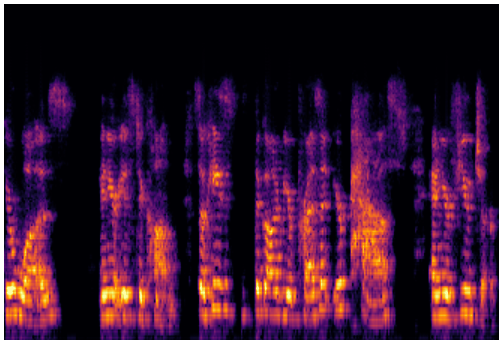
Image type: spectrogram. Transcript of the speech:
your was and your is to come. So he's the god of your present your past and your future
